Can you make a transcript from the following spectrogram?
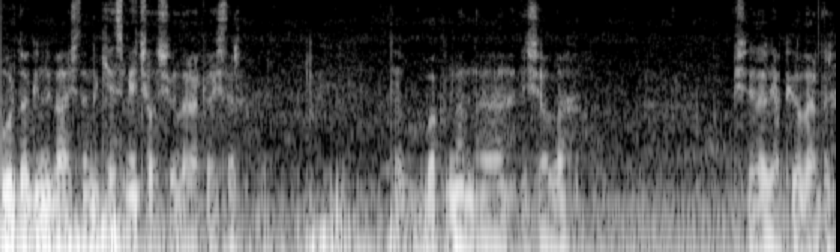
burada günlük ağaçlarını kesmeye çalışıyorlar arkadaşlar. Tabi bu bakımdan e, inşallah bir şeyler yapıyorlardır.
